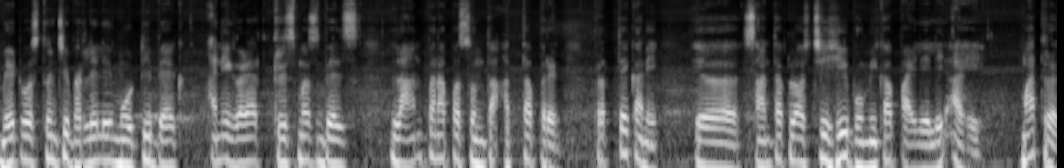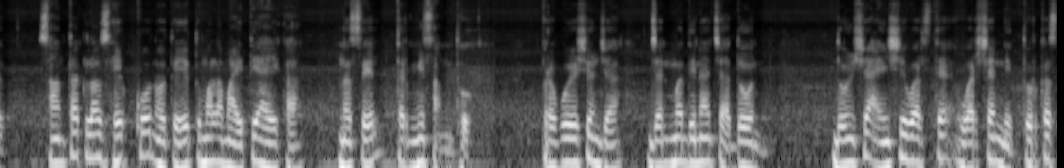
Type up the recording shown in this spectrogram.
भेटवस्तूंची भरलेली मोठी बॅग आणि गळ्यात क्रिसमस बेल्स लहानपणापासून तर आत्तापर्यंत प्रत्येकाने सांताक्लॉजची ही भूमिका पाहिलेली आहे. मात्र सांताक्लॉज हे कोण होते हे तुम्हाला माहिती आहे का? नसेल तर मी सांगतो. प्रभू येशूंच्या जन्मदिनाच्या दोन दोनशे ऐंशी वर्ष वर्षांनी तुर्कस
